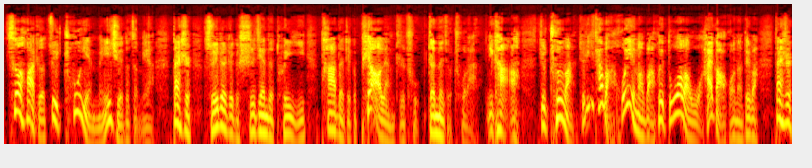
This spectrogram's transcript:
策划者最初也没觉得怎么样，但是随着这个时间的推移，它的这个漂亮之处真的就出来了。你看啊，就春晚就是一台晚会嘛，晚会多了我还搞过呢，对吧？但是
